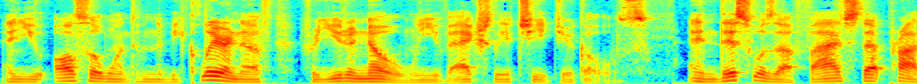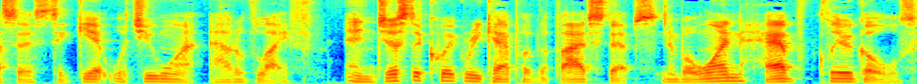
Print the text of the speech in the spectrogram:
and you also want them to be clear enough for you to know when you've actually achieved your goals. And this was a five step process to get what you want out of life. And just a quick recap of the five steps. Number one, have clear goals.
